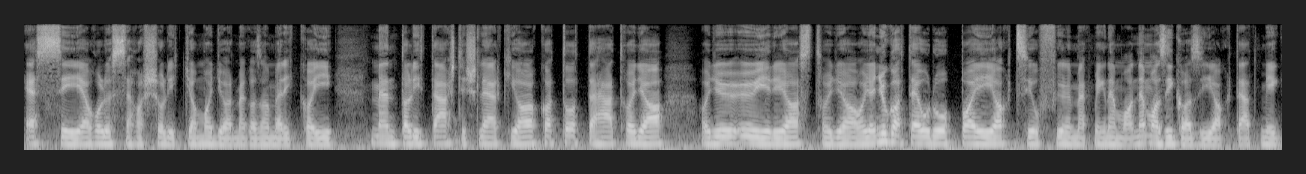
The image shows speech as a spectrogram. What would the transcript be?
eszéje, ahol összehasonlítja a magyar meg az amerikai mentalitást és lelki alkatot, tehát hogy, a, hogy ő, ő írja azt, hogy a, hogy a nyugat-európai akciófilmek még nem, a, nem az igaziak, tehát még,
